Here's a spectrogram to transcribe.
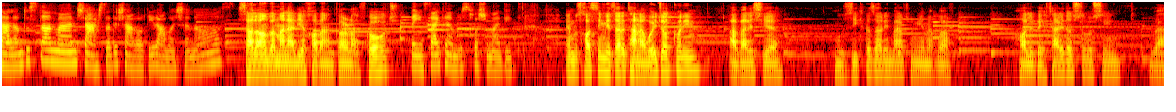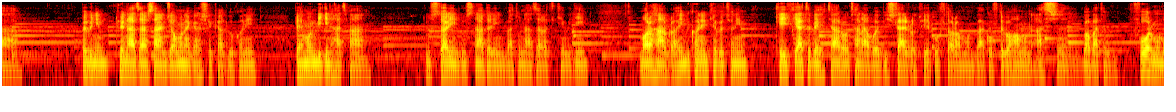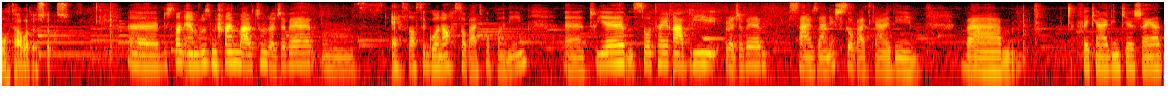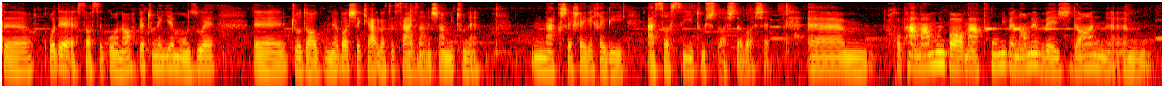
سلام دوستان من شهرزاد شقاقی روانشناس. سلام و من علی خوابندگار life coach. به insight امروز خوش اومدید. امروز خواستیم یه ذره تنوع ایجاد کنیم. اولش یه موزیک بذاریم براتون یه مقدار حال بهتری داشته باشین و ببینیم توی نظر سنجامون اگر شرکت بکنین. بهمون میگین حتما دوست دارین دوست ندارین و تو نظراتی که میدین ما رو همراهی می‌کنین که بتونیم کیفیت بهتر و تنوع بیشتری رو توی گفتارامون و گفتگاهامون از بابت فرم و محتوا داشته باشیم. دوستان امروز می‌خوایم براتون راجع به احساس گناه صحبت بکنیم. توی صوتهای قبلی راجع به سرزنش صحبت کردیم و فکر کردیم که شاید خود احساس گناه بتونه یه موضوع جداگونه باشه که البته سرزنش هم می‌تونه نقش خیلی خیلی اساسی توش داشته باشه. خب هممون با مفهومی به نام وجدان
